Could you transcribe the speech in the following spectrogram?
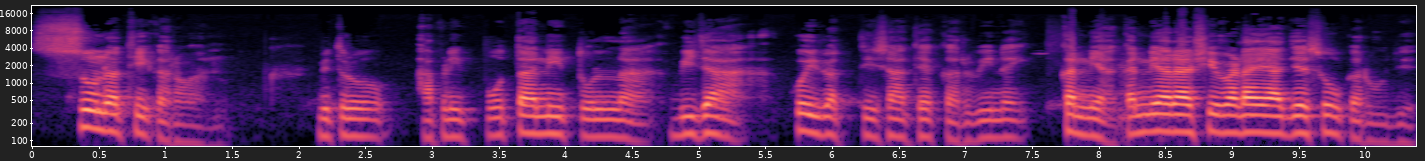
શું નથી કરવાનું? મિત્રો, આપણી પોતાની તુલના બીજા કોઈ વ્યક્તિ સાથે કરવી નહીં. કન્યા. કન્યા રાશિવાળાએ આજે શું કરવું જોઈએ?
